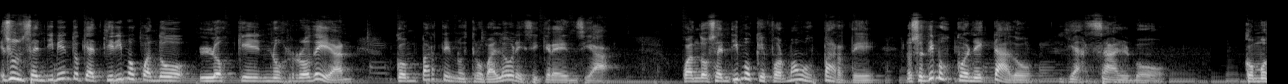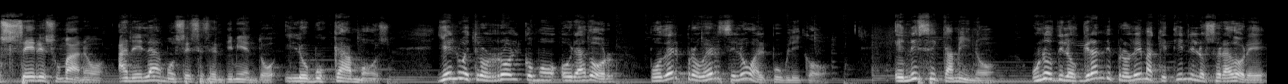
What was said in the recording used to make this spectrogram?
Es un sentimiento que adquirimos cuando los que nos rodean comparten nuestros valores y creencias. Cuando sentimos que formamos parte, nos sentimos conectados y a salvo. Como seres humanos anhelamos ese sentimiento y lo buscamos. Y es nuestro rol como orador poder proveérselo al público. En ese camino, uno de los grandes problemas que tienen los oradores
